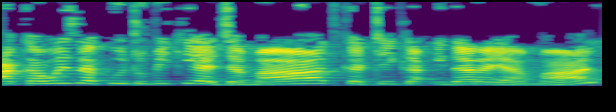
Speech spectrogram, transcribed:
akaweza kuitumikia jamaat katika idara ya mal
